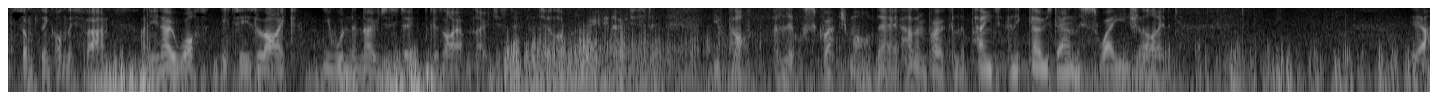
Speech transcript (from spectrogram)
something on this van. And you know what? It is like you wouldn't have noticed it because I haven't noticed it until I've really noticed it. You've got a little scratch mark there. It hasn't broken the paint and it goes down the swage line. Yeah,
